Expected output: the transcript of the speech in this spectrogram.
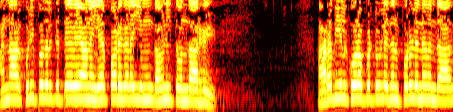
அன்னார் குளிப்பதற்கு தேவையான ஏற்பாடுகளையும் கவனித்து வந்தார்கள். அரபியில் கூறப்பட்டுள்ள இதன் பொருள் என்னவென்றால்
